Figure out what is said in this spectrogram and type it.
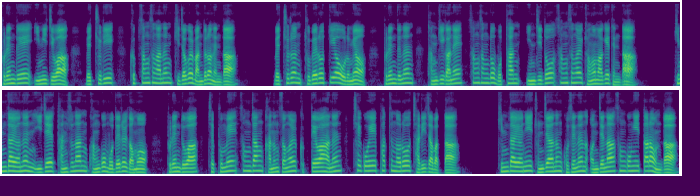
브랜드의 이미지와 매출이 급상승하는 기적을 만들어낸다. 매출은 두 배로 뛰어오르며 브랜드는 단기간에 상상도 못한 인지도 상승을 경험하게 된다. 김다연은 이제 단순한 광고 모델을 넘어 브랜드와 제품의 성장 가능성을 극대화하는 최고의 파트너로 자리 잡았다. 김다연이 존재하는 곳에는 언제나 성공이 따라온다.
